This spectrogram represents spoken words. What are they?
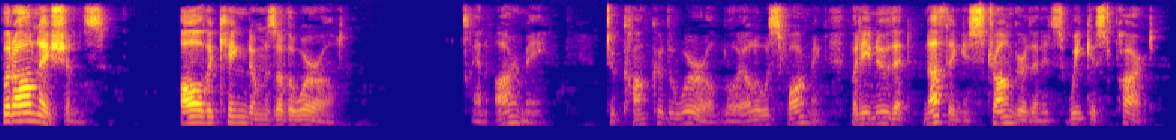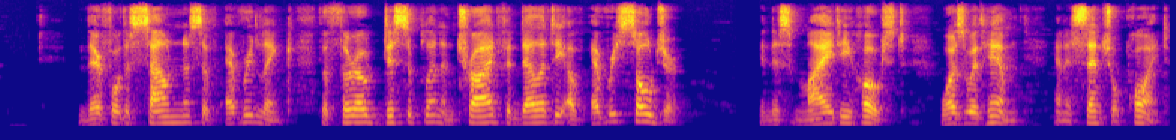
but all nations, all the kingdoms of the world. An army to conquer the world Loyola was forming, but he knew that nothing is stronger than its weakest part. Therefore, the soundness of every link, the thorough discipline and tried fidelity of every soldier in this mighty host was with him an essential point.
